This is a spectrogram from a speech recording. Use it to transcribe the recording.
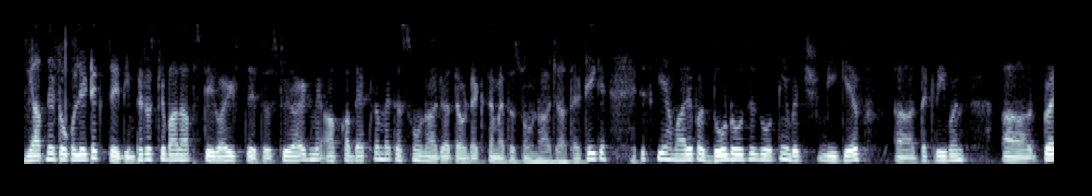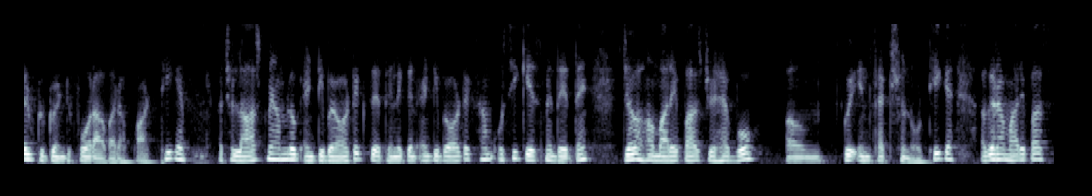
ये आपने टोकोलेटिक्स दे दी, फिर उसके बाद आप स्टेरॉइड्स देते हो। स्टेरॉइड में आपका बैक्लोमेथासोन आ जाता है और डेक्सामेथासोन आ जाता है, ठीक है? इसकी हमारे पास दो डोजेज होती हैं विच वी गिव तकरीबन twelve to twenty four hour apart ठीक है? अच्छा लास्ट में हम लोग एंटीबायोटिक्स देते हैं, लेकिन एंटीबायोटिक्स हम उसी केस में देते हैं, जब हमारे पास जो है वो कोई इन्फेक्शन हो, ठीक है? अगर हमारे पास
